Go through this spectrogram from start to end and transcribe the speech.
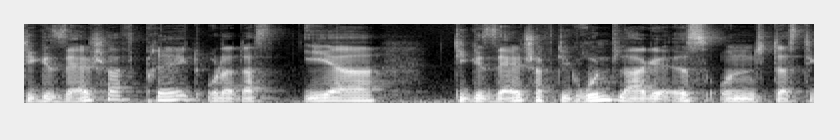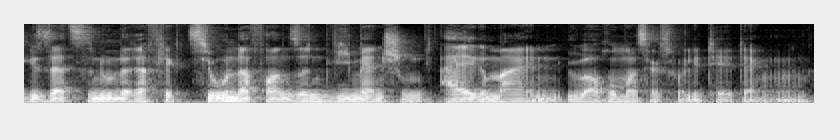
die Gesellschaft prägt oder dass eher die Gesellschaft die Grundlage ist und dass die Gesetze nur eine Reflexion davon sind, wie Menschen allgemein über Homosexualität denken?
